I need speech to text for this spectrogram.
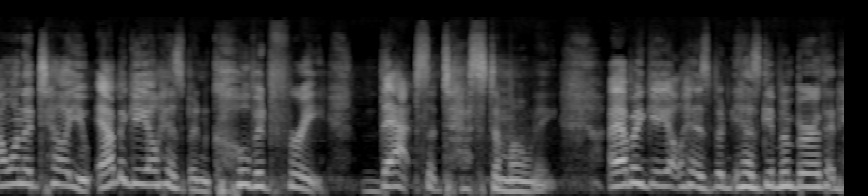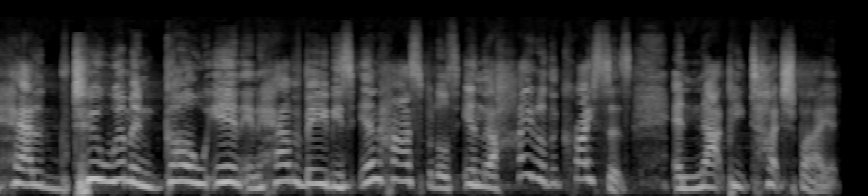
I want to tell you, Abigail has been COVID free. That's a testimony. Abigail has been has given birth and had two women go in and have babies in hospitals in the height of the crisis and not be touched by it.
